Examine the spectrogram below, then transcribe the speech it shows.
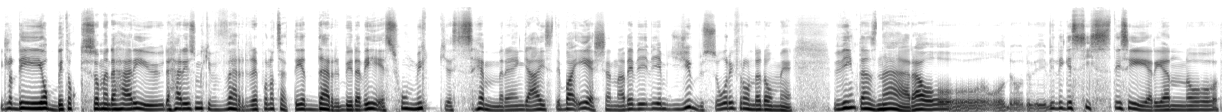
det är klart det är jobbigt också, men det här är ju det här är så mycket värre på något sätt. Det är ett derby där vi är så mycket sämre än guys. Det är bara att erkänna det. Vi, vi är ljusår ifrån där de är. Vi är inte ens nära och, och, och vi ligger sist i serien. och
